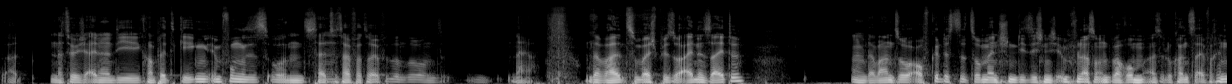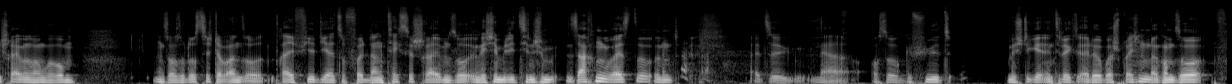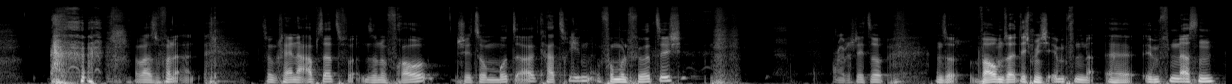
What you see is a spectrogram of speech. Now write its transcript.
natürlich eine, die komplett gegen Impfungen ist und es halt Mhm. total verteufelt und so und naja. Und da war halt zum Beispiel so eine Seite und da waren so aufgelistet so Menschen, die sich nicht impfen lassen und warum. Also du konntest einfach hinschreiben und sagen, warum. Und es war so lustig, da waren so drei, vier, die halt so voll lange Texte schreiben, so irgendwelche medizinischen Sachen, weißt du, und halt so, naja, auch so gefühlt mächtige Intellektuelle darüber sprechen. Und da kommt so, da war so von, so ein kleiner Absatz von so eine Frau, steht so Mutter, Katrin, 45. Und da steht so, also, warum sollte ich mich impfen, äh, impfen lassen?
